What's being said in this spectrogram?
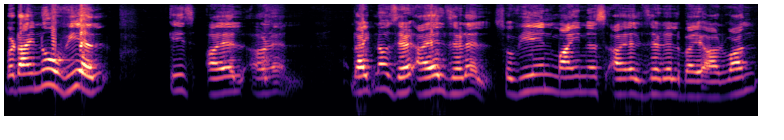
But I know VL is ILRL right now ILZL. So Vn minus ILZL by R1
